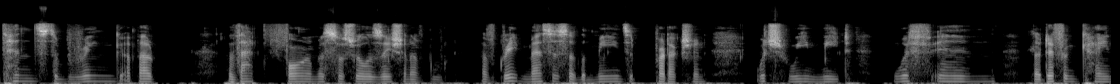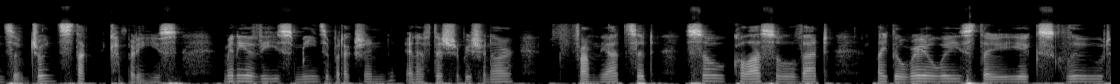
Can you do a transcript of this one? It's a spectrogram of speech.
tends to bring about that form of socialization of, of great masses of the means of production which we meet with in the different kinds of joint stock companies. Many of these means of production and of distribution are, from the outset, so colossal that, like the railways, they exclude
